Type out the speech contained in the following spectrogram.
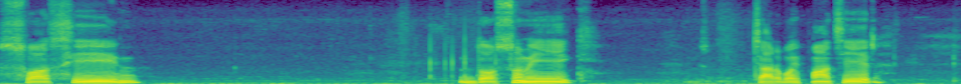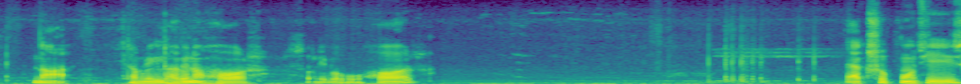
সসীম দশমিক চার বাই পাঁচের, না, এরকম লিখলে হবে না, হর সরি বাবু, হর, একশো পঁচিশ,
